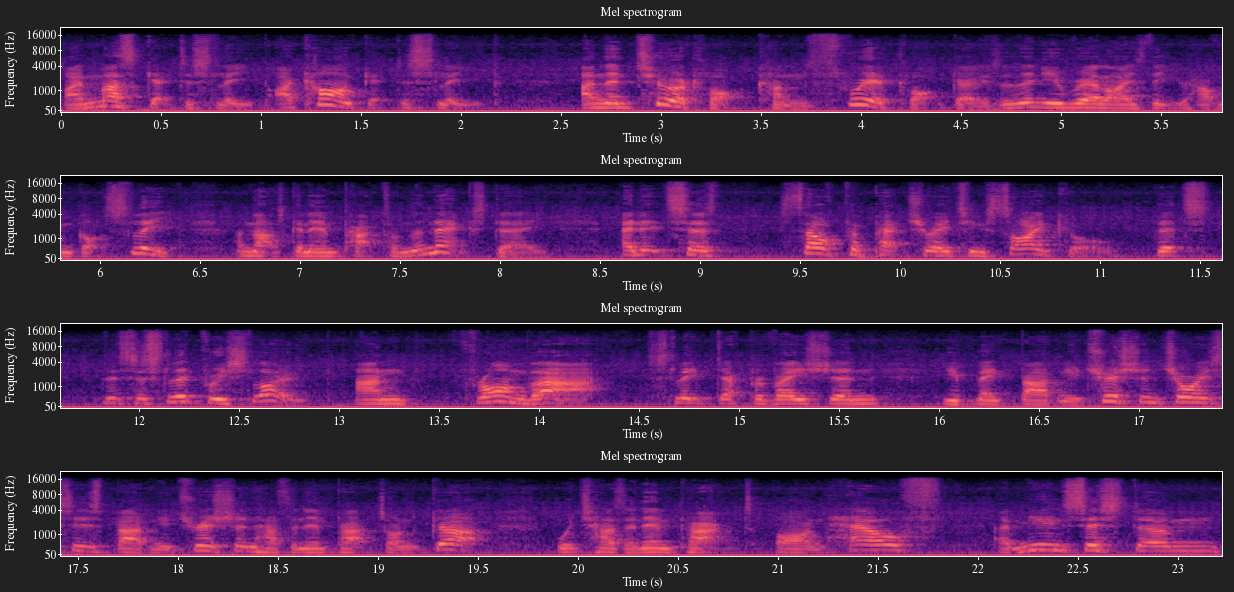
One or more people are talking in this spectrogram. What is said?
I must get to sleep. I can't get to sleep. And then two o'clock comes, three o'clock goes, and then you realize that you haven't got sleep, and that's going to impact on the next day. And it's a self perpetuating cycle that's, that's a slippery slope. And from that, sleep deprivation, you make bad nutrition choices. Bad nutrition has an impact on gut, which has an impact on health, immune system,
